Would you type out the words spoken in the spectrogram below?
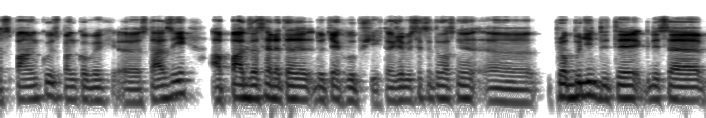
spánku, spánkových stází a pak zase jdete do těch hlubších. Takže vy se chcete vlastně uh, probudit, kdy, kdy se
